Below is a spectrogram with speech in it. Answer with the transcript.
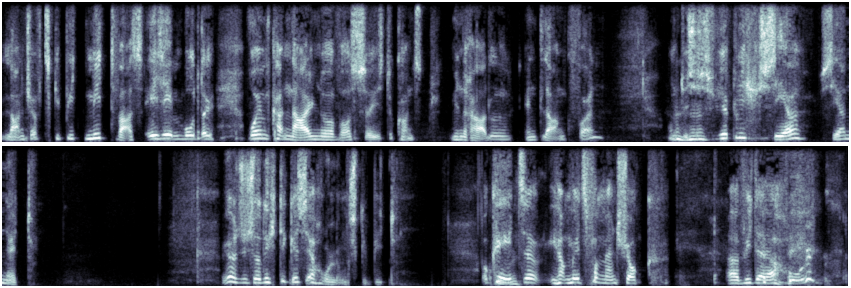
Landschaftsgebiet mit Wasser. Also eben, wo, der, wo im Kanal nur Wasser ist, du kannst mit dem Radl entlang fahren. Und mhm. das ist wirklich sehr, sehr nett. Ja, das ist ein richtiges Erholungsgebiet. Okay, jetzt, äh, ich habe mich jetzt von meinem Schock äh, wieder erholt.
